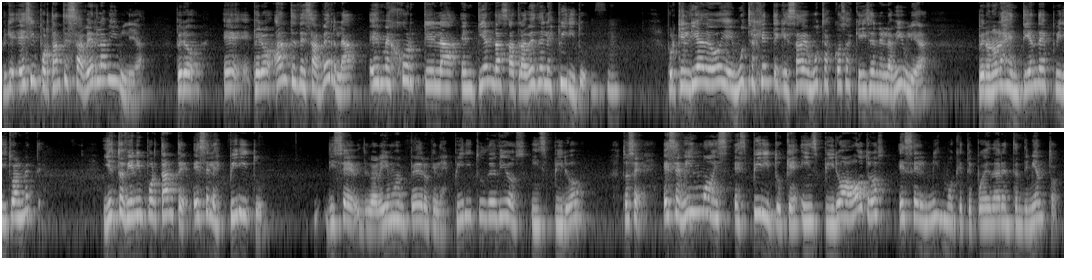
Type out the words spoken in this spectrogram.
Porque es importante saber la Biblia, pero, eh, pero antes de saberla es mejor que la entiendas a través del Espíritu. Porque el día de hoy hay mucha gente que sabe muchas cosas que dicen en la Biblia, pero no las entiende espiritualmente. Y esto es bien importante, es el Espíritu. Dice, lo leímos en Pedro, que el Espíritu de Dios inspiró. Entonces, ese mismo es- Espíritu que inspiró a otros es el mismo que te puede dar entendimiento.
